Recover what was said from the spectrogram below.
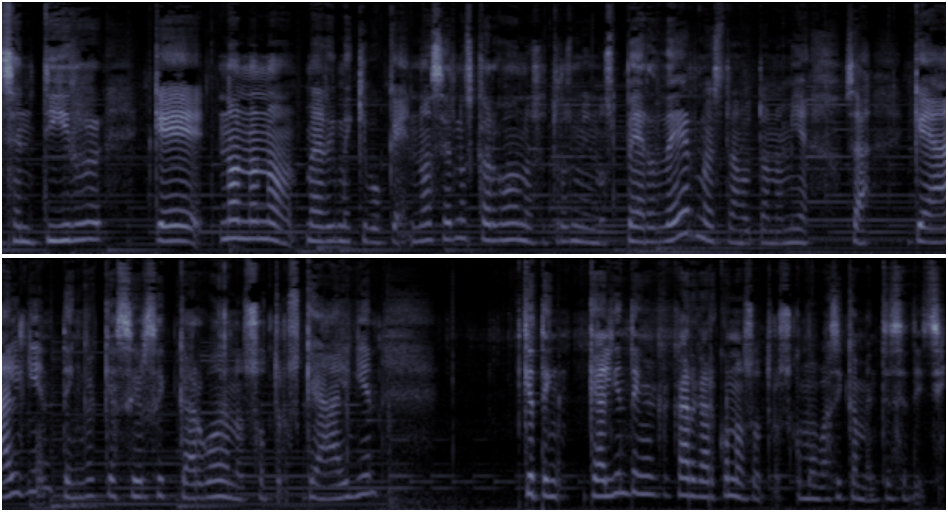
sentir que no, no, no, me, me, equivoqué, no hacernos cargo de nosotros mismos, perder nuestra autonomía, o sea, que alguien tenga que hacerse cargo de nosotros, que alguien que, alguien tenga que cargar con nosotros, como básicamente se dice.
